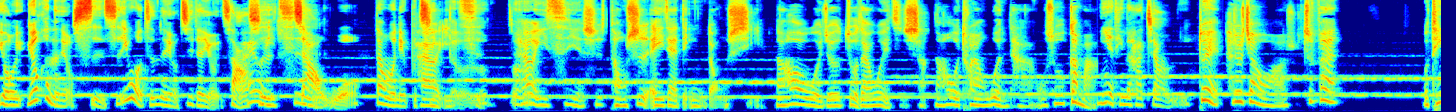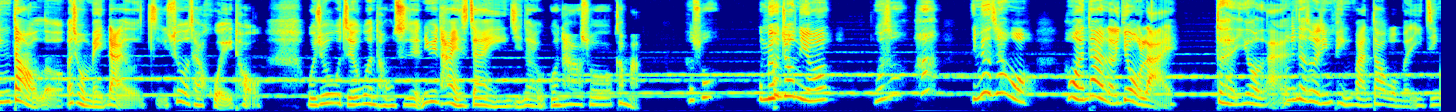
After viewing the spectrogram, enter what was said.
有有可能有四次，因为我真的有记得有一次好像是还有一次叫我，但我也不记得了。有一次，嗯还有一次也是同事 A 在订东西，然后我就坐在位置上，然后我突然问他，我说干嘛？你也听到他叫你，对，他就叫我啊，说吃饭。我听到了，而且我没戴耳机，所以我才回头。我就直接问同事，因为他也是站在影音机那里，我问他说干嘛？他说我没有叫你啊。我说哈，你没有叫我，完蛋了，又来。对，又来因为那时候已经频繁到我们已经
